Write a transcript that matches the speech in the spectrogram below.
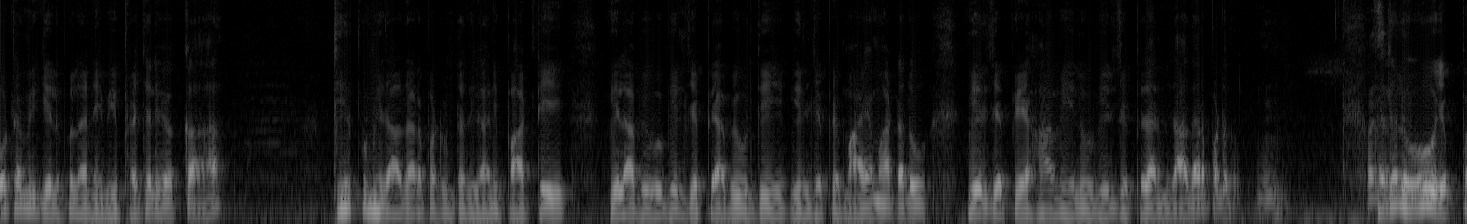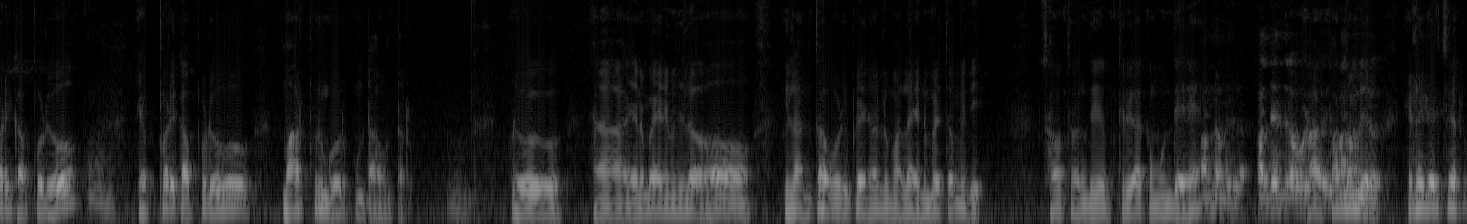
ఓటమి గెలుపులు అనేవి ప్రజల యొక్క తీర్పు మీద ఆధారపడి ఉంటుంది. కానీ పార్టీ వీళ్ళ అభివృద్ధి వీళ్ళు చెప్పే అభివృద్ధి వీళ్ళు చెప్పే మాయ మాటలు వీరు చెప్పే హామీలు వీరు చెప్పే దాని మీద ఆధారపడదు. ప్రజలు ఎప్పటికప్పుడు ఎప్పటికప్పుడు మార్పును కోరుకుంటూ ఉంటారు. ఇప్పుడు ఎనభై ఎనిమిదిలో వీళ్ళంతా ఓడిపోయిన వాళ్ళు మళ్ళీ ఎనభై తొమ్మిది సంవత్సరం తిరగక ముందే పంతొమ్మిదిలో ఎట్లా గెలిచారు?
